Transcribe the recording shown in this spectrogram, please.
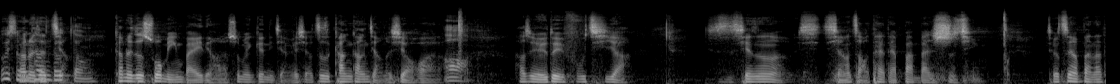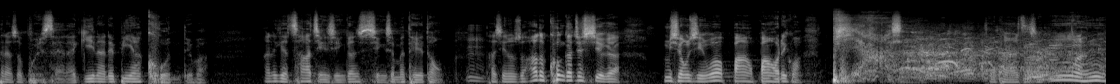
为什么他们都懂？刚才就说明白一点好了，顺便跟你讲个笑，这是康康讲的笑话了。哦，他说有一对夫妻啊，就是先生啊想找太太办办事情，就这样办，他太太说不会使来，给那在边啊困对吧？啊，你个擦情形跟行什么体痛？他先生说啊，都困到就熟个，不相信我帮帮好你看，啪一下，就他儿子说嗯嗯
